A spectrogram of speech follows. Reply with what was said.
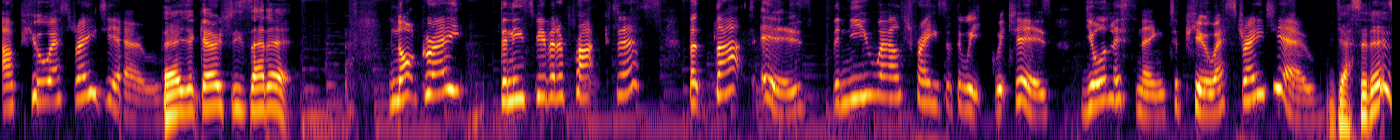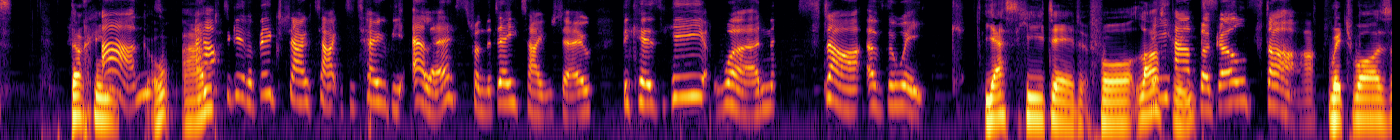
at Pure West Radio? there you go. She said it. Not great. There needs to be a bit of practice. But that is the new Welsh phrase of the week, which is you're listening to Pure West Radio. Yes, it is. Ducking. And, oh, I have to give a big shout out to Toby Ellis from the daytime show because he won Star of the Week. yes, he did for last week. he had the gold star. which was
